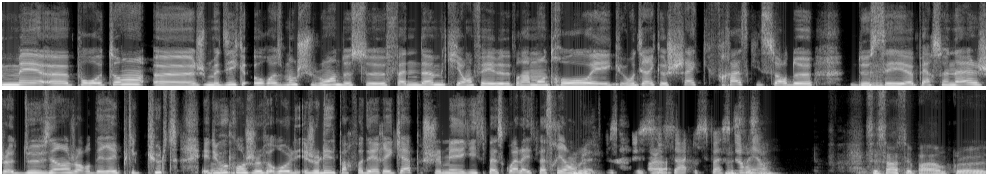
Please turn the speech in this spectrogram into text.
Mais euh, pour autant, euh, je me dis que heureusement que je suis loin de ce fandom qui en fait vraiment trop et qu'on dirait que chaque phrase qui sort de de Mm. ces euh, personnages devient genre des répliques cultes. Et du coup, quand je relis, je lis parfois des récaps, je me dis mais il se passe quoi là? Il se passe rien en Oui. fait. C'est Voilà. ça, il se passe Mais rien. C'est ça, c'est par exemple, que-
